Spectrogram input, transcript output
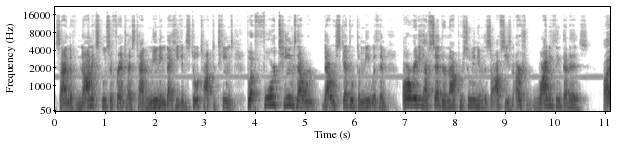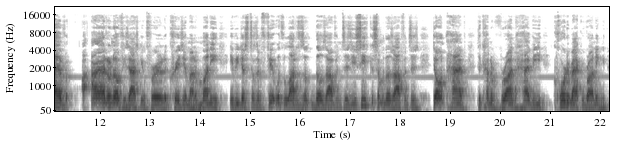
signed the non-exclusive franchise tag, meaning that he can still talk to teams, but four teams that were that were scheduled to meet with him already have said they're not pursuing him this offseason. Arsh, why do you think that is? I have. I, I don't know if he's asking for a crazy amount of money. If he just doesn't fit with a lot of those offenses, you see, some of those offenses don't have the kind of run-heavy quarterback running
